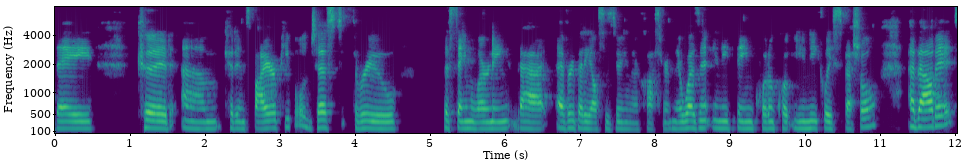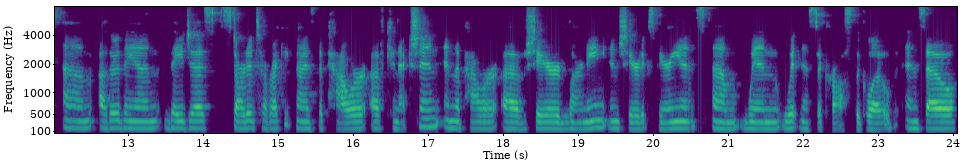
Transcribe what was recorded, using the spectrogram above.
they could um, could inspire people just through the same learning that everybody else is doing in their classroom. There wasn't anything quote unquote uniquely special about it, um, other than they just started to recognize the power of connection and the power of shared learning and shared experience um, when witnessed across the globe. And so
